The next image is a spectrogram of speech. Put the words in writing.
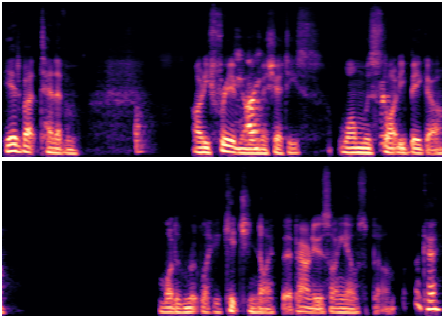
He had about ten of them. Only three of them were machetes. One was slightly bigger. One of them looked like a kitchen knife, but apparently it was something else. But um, okay,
